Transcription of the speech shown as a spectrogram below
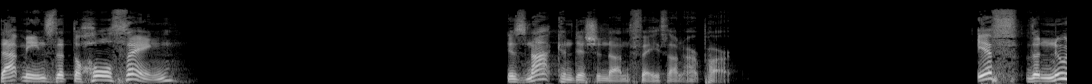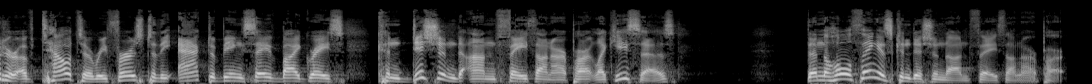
That means that the whole thing is not conditioned on faith on our part. If the neuter of tauta refers to the act of being saved by grace conditioned on faith on our part, like he says, then the whole thing is conditioned on faith on our part.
